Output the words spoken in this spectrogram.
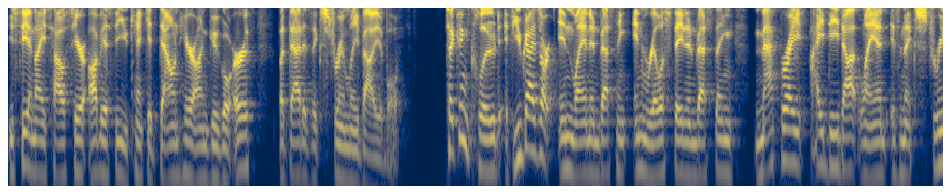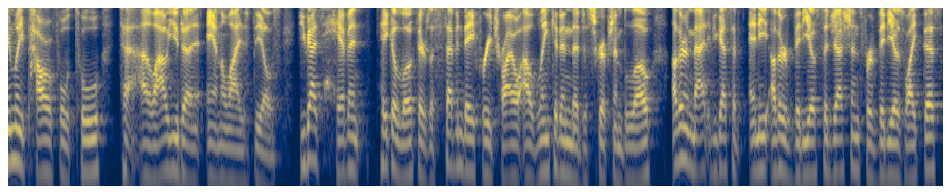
You see a nice house here. Obviously you can't get down here on Google Earth, but that is extremely valuable. To conclude, if you guys are in land investing, in real estate investing, MapRight ID.land is an extremely powerful tool to allow you to analyze deals. If you guys haven't, take a look. There's a seven day free trial. I'll link it in the description below. Other than that, if you guys have any other video suggestions for videos like this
